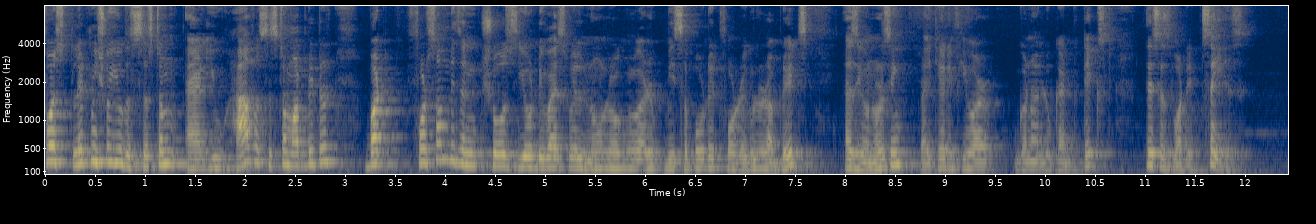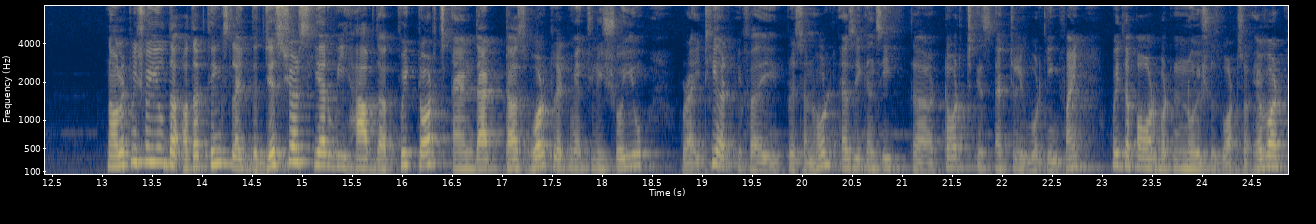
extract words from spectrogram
first let me show you the system and you have a system updater but for some reason it shows your device will no longer be supported for regular updates. As you're noticing right here if you are gonna look at the text this is what it says. Now let me show you the other things like the gestures. Here we have the quick torch and that does work. Let me actually show you right here. If I press and hold as you can see the torch is actually working fine with the power button no issues whatsoever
